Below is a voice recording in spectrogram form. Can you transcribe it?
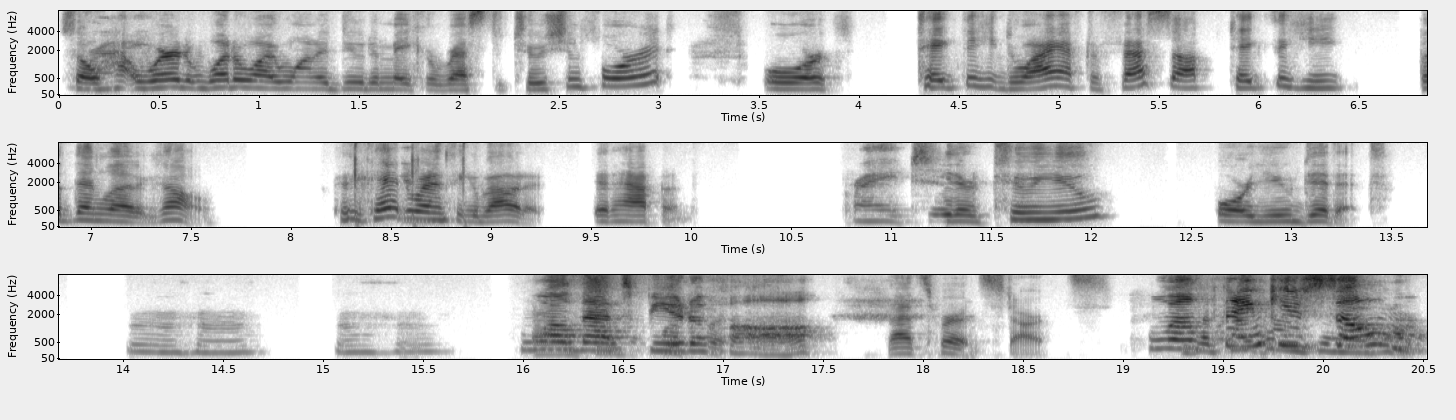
So right. how, where what do I want to do to make a restitution for it or take the heat? Do I have to fess up, take the heat, but then let it go? Because you can't do anything about it. It happened. Right. Either to you or you did it. Mm-hmm. Mm-hmm. Well, that's beautiful. That's where it starts. Well, thank you so much.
